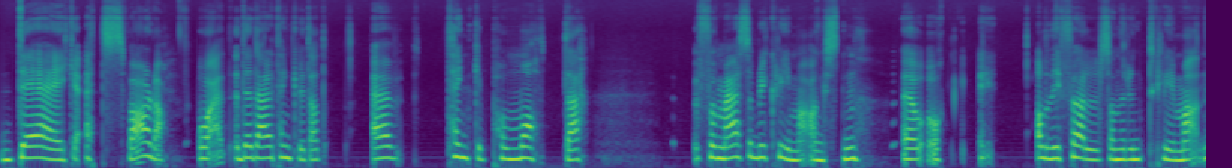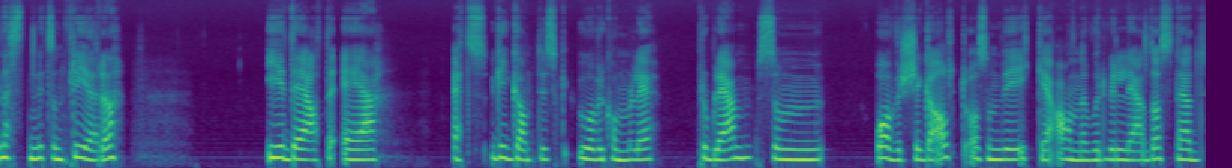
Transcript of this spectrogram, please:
det er ikke ett svar, da. Og det er der jeg tenker litt at jeg tenker på en måte For meg så blir klimaangsten eh, og alle de følelsene rundt klima nesten litt sånn frigjørende. I det at det er et gigantisk uoverkommelig problem som overskygger alt, og som vi ikke aner hvor vil lede oss ned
